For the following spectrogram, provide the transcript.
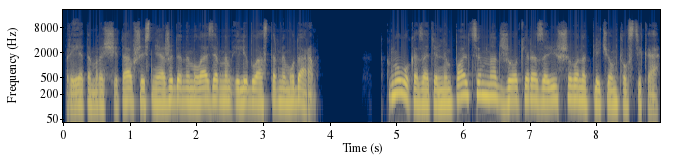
при этом рассчитавшись неожиданным лазерным или бластерным ударом. Ткнул указательным пальцем на Джокера, зависшего над плечом толстяка.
